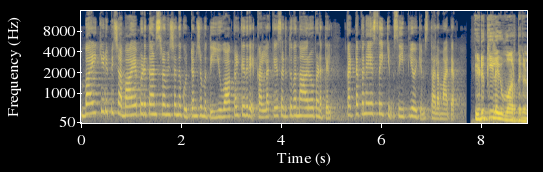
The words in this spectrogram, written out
ബൈക്കിടിപ്പിച്ച് അപായപ്പെടുത്താൻ ശ്രമിച്ചെന്ന് കുറ്റം ചുമത്തി യുവാക്കൾക്കെതിരെ കള്ളക്കേസെടുത്തുവെന്ന ആരോപണത്തിൽ കട്ടപ്പന എസ് ഐക്കും സി പി ഒയ്ക്കും സ്ഥലം മാറ്റം ഇടുക്കി ലൈവ് വാർത്തകൾ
